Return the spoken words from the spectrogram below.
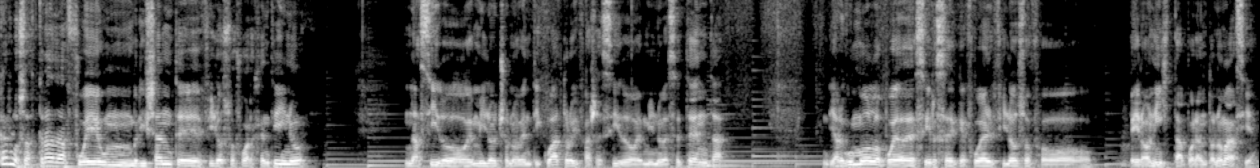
Carlos Astrada fue un brillante filósofo argentino, nacido en 1894 y fallecido en 1970. De algún modo puede decirse que fue el filósofo peronista por antonomasia.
